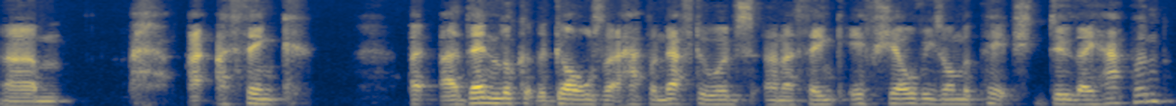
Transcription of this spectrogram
Um, I, I, think I, I, then look at the goals that happened afterwards, and I think if Shelvey's on the pitch, do they happen?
